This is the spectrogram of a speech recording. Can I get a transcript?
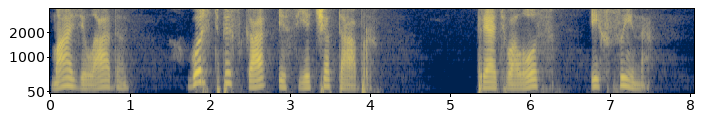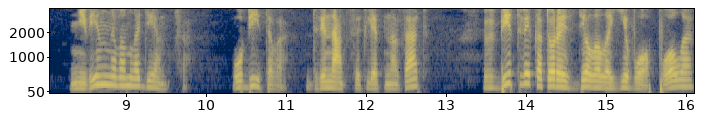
мази, ладан, горсть песка и сьетчатабр, прядь волос их сына, невинного младенца, убитого 12 лет назад в битве, которая сделала его, Пола,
